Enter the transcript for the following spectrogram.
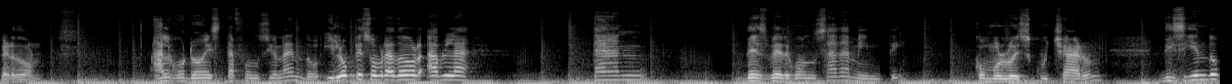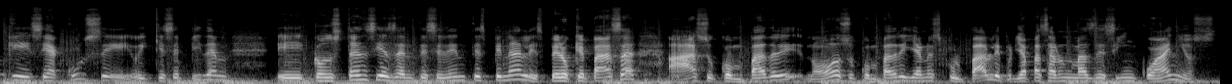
Perdón, algo no está funcionando. Y López Obrador habla tan desvergonzadamente, como lo escucharon, diciendo que se acuse y que se pidan eh, constancias de antecedentes penales. Pero ¿qué pasa? Ah, su compadre, no, su compadre ya no es culpable, porque ya pasaron más de cinco años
